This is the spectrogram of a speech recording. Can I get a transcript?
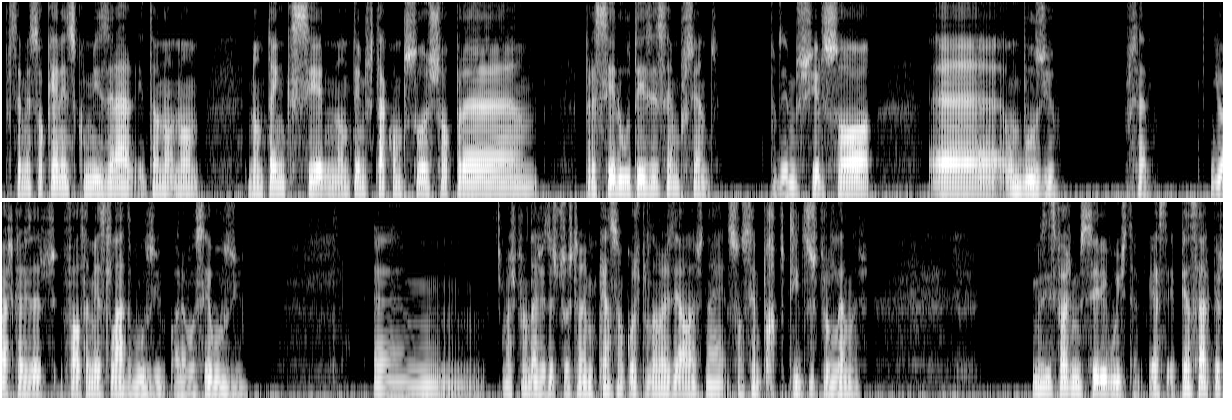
Percebem? Só querem se comiserar. Então não, não, não tem que ser, não temos que estar com pessoas só para, para ser úteis a 100%. Podemos ser só uh, um búzio. Percebe? E eu acho que às vezes falta-me esse lado búzio. Olha, vou ser búzio. Um, mas pronto, às vezes as pessoas também me cansam com os problemas delas, não é? São sempre repetidos os problemas. Mas isso faz-me ser egoísta. É, é pensar que as,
